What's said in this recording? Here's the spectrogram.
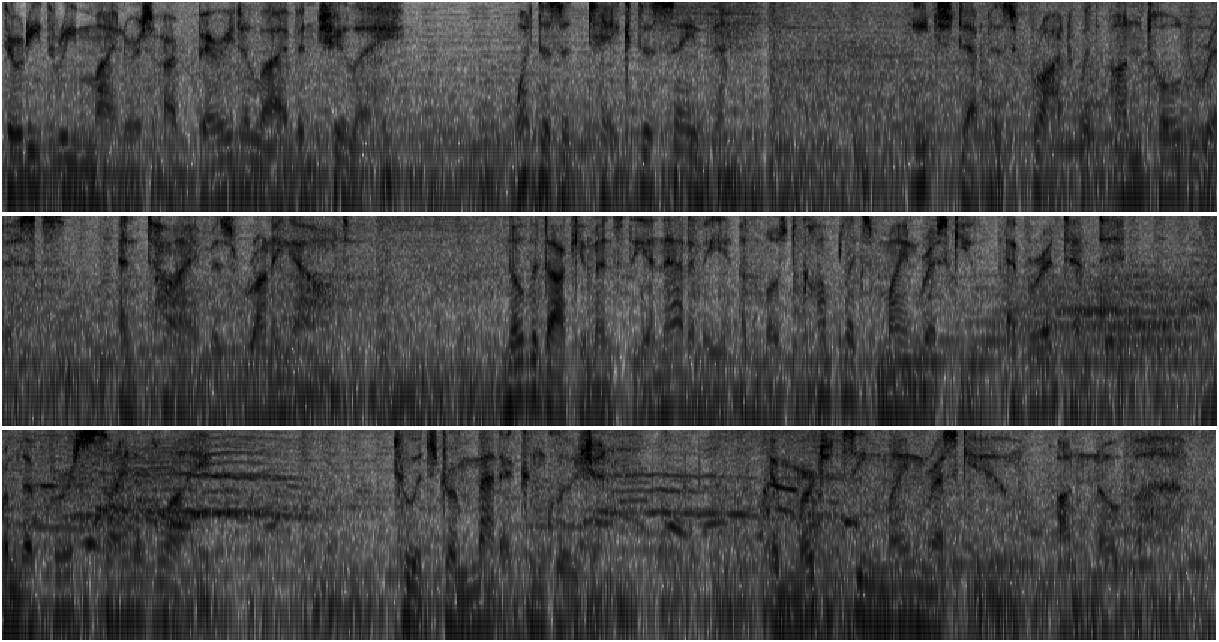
33 miners are buried alive in Chile. What does it take to save them? Each step is fraught with untold risks, and time is running out. NOVA documents the anatomy of the most complex mine rescue ever attempted, from the first sign of life to its dramatic conclusion. Emergency Mine Rescue on NOVA.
